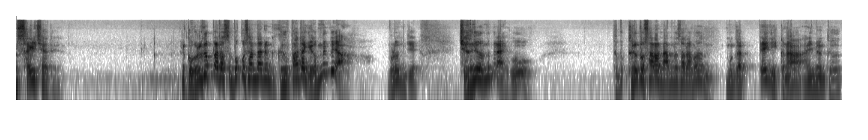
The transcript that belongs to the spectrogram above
사기를 쳐야 돼요. 그러니까 월급 받아서 먹고 산다는 그 바닥이 없는 거야. 물론 이제 전혀 없는 건 아니고, 그, 그래도 살아남는 사람은 뭔가 백이 있거나 아니면 그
